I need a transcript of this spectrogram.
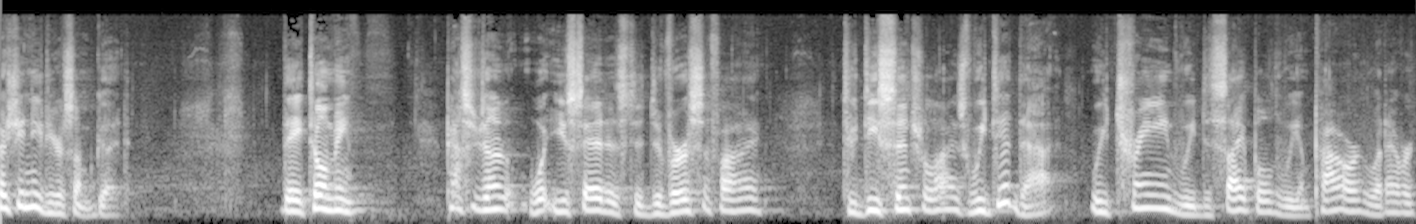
because you need to hear something good. They told me, Pastor John, what you said is to diversify, to decentralize. We did that. We trained, we discipled, we empowered, whatever.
